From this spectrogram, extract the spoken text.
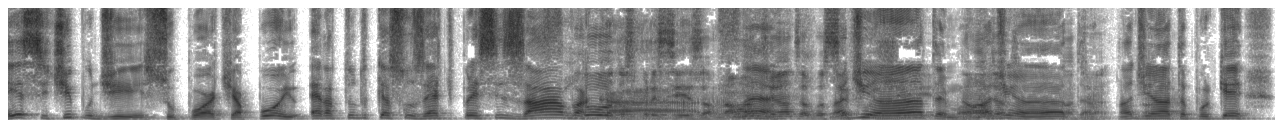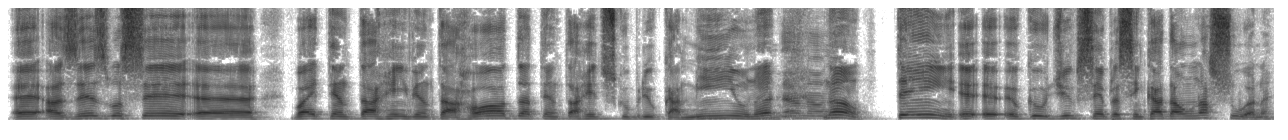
esse tipo de suporte e apoio era tudo que a Suzette precisava, Todos cara, precisam, não né? adianta você Não adianta, fugir. irmão, não, adianta, não adianta, porque é, às vezes você é, vai tentar reinventar a roda, tentar redescobrir o caminho, né? Não, não, Não, tem, é, é, é o que eu digo sempre assim, cada um na sua, né?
